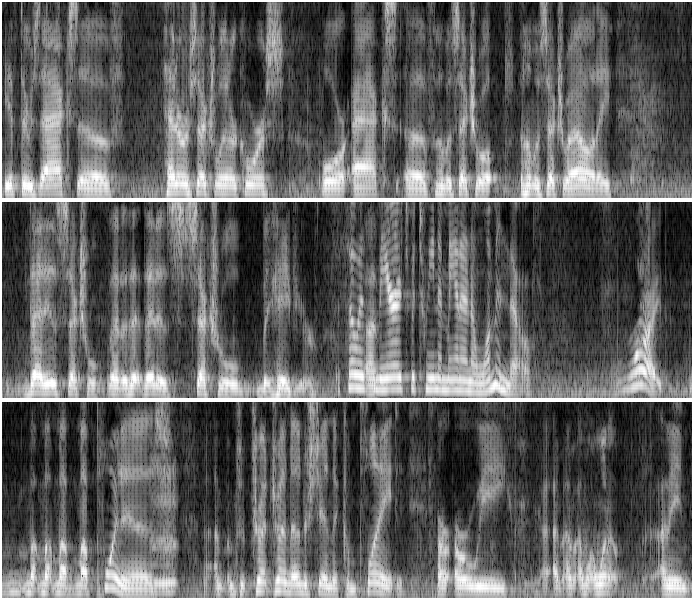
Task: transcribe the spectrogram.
if there's acts of heterosexual intercourse or acts of homosexual homosexuality that is sexual. That, that, that is sexual behavior. So is marriage between a man and a woman, though. Right. My, my, my point is, I'm try, trying to understand the complaint. Are, are we? I, I, I want to. I mean,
